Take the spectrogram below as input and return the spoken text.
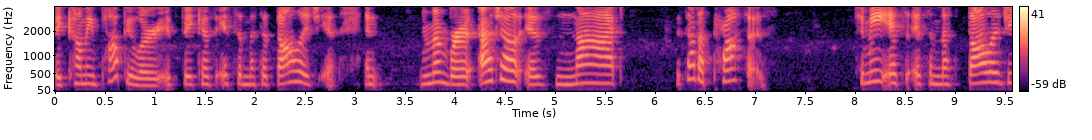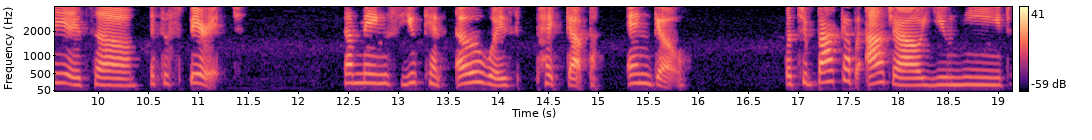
becoming popular is because it's a methodology. And remember, Agile is not it's not a process. To me, it's it's a methodology. It's a it's a spirit. That means you can always pick up and go. But to back up Agile, you need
